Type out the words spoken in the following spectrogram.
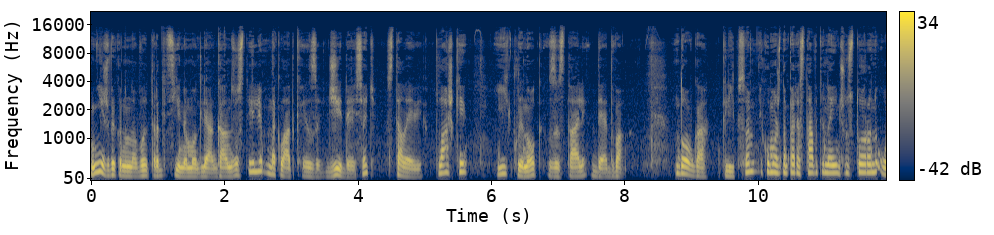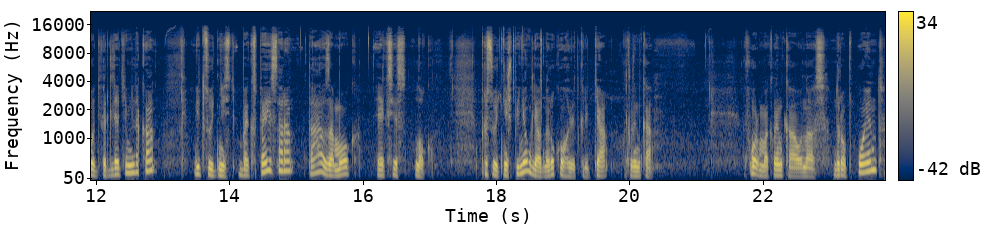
Ніж виконано в традиційному для ганзо стилі, накладки з G10, сталеві плашки і клинок з сталі D2. Довга кліпса, яку можна переставити на іншу сторону, отвір для тімляка, відсутність бекспейсера та замок Axis Lock. Присутній шпіньок для однорукого відкриття клинка. Форма клинка у нас Drop Point.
